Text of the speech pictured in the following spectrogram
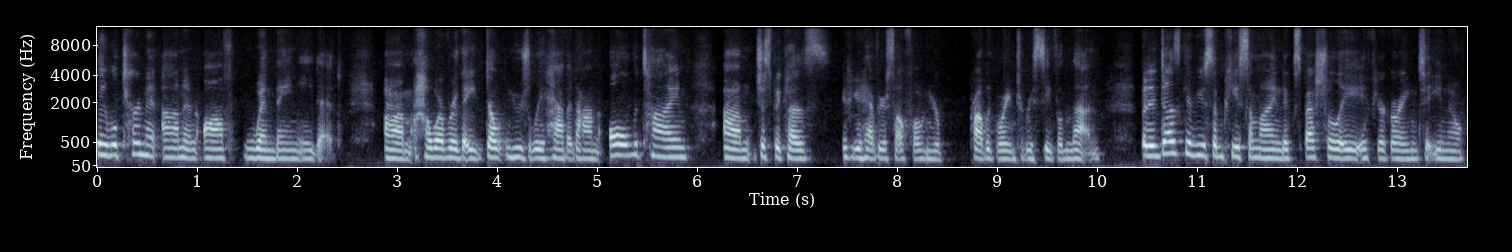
they will turn it on and off when they need it. Um, however, they don't usually have it on all the time um, just because if you have your cell phone, you're probably going to receive them then. But it does give you some peace of mind, especially if you're going to, you know,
